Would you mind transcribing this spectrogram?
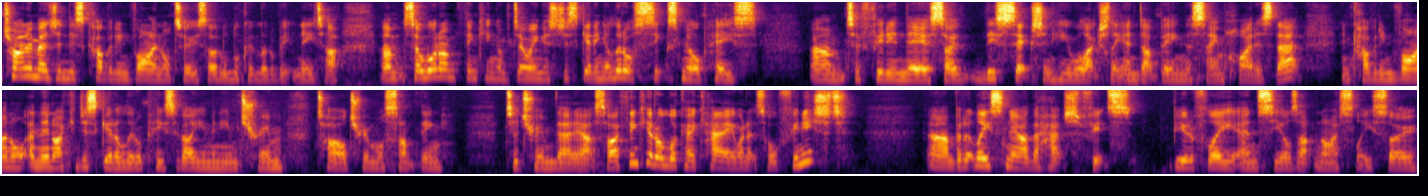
try and imagine this covered in vinyl too so it'll look a little bit neater. Um, so what I'm thinking of doing is just getting a little six mil piece um, to fit in there so this section here will actually end up being the same height as that and covered in vinyl and then I can just get a little piece of aluminium trim, tile trim or something to trim that out. So I think it'll look okay when it's all finished um, but at least now the hatch fits beautifully and seals up nicely so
